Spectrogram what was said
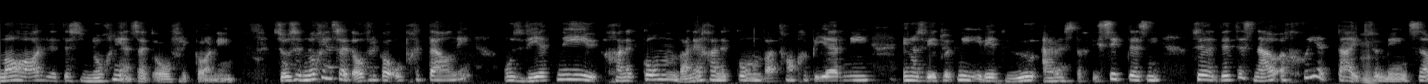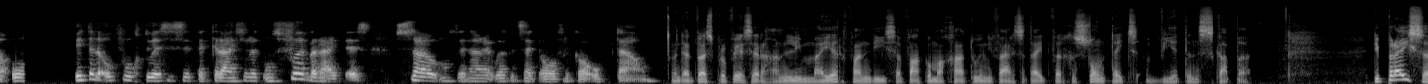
maar dit is nog nie in Suid-Afrika nie. So ons het nog nie in Suid-Afrika opgetel nie. Ons weet nie gaan dit kom, wanneer gaan dit kom, wat gaan gebeur nie en ons weet ook nie, jy weet, hoe ernstig die siekte is nie. So dit is nou 'n goeie tyd vir mm. mense om weet hulle opvolgdosisse te kry sodat ons voorberei is sou ons dit nou ook in Suid-Afrika optel. En dit was professor Hanlie Meyer van die Sefako Magatho Universiteit vir Gesondheidswetenskappe. Die pryse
